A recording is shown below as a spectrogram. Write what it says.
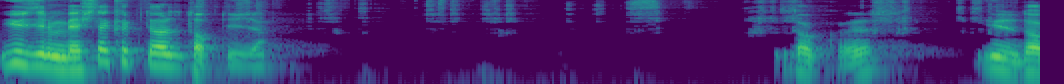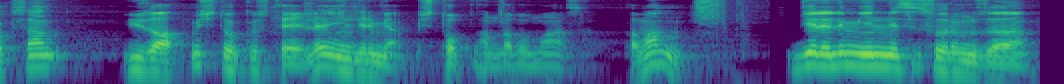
125 ile 44'ü toplayacağım. 9 190 169 TL indirim yapmış toplamda bu mağaza. Tamam mı? Gelelim yeni nesil sorumuza.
